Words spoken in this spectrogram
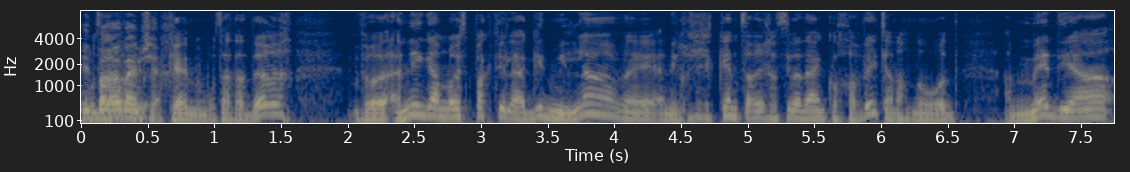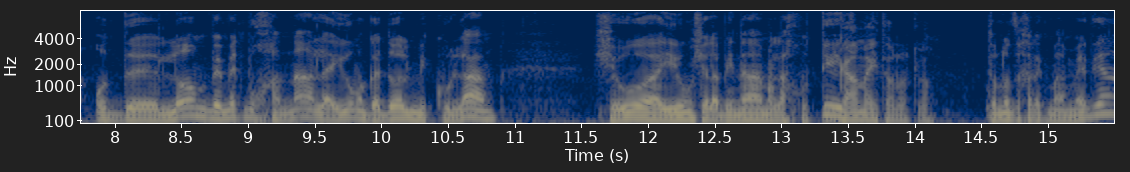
יתברר בהמשך. כן, במרוצת הדרך. ואני גם לא הספקתי להגיד מילה, ואני חושב שכן צריך לשים עדיין כוכבית, שאנחנו עוד, המדיה עוד אה, לא באמת מוכנה לאיום הגדול מכולם, שהוא האיום של הבינה המלאכותית. גם העיתונות לא. עיתונות זה חלק מהמדיה.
